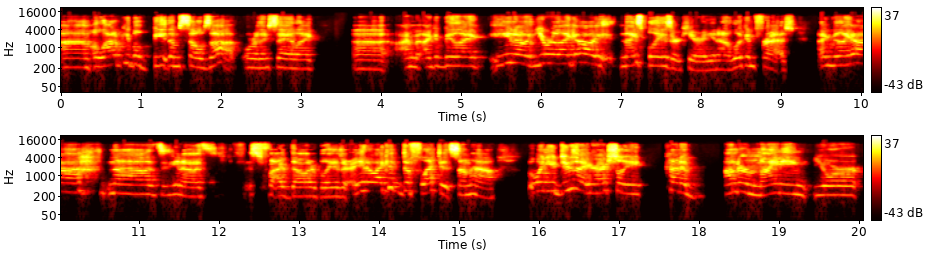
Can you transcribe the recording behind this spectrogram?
Um, a lot of people beat themselves up, or they say like, uh, I'm, I could be like, you know, you were like, oh, nice blazer, Keara, you know, looking fresh. I can be like, ah, no, it's, you know, it's, it's five dollar blazer. You know, I could deflect it somehow. But when you do that, you're actually kind of undermining your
